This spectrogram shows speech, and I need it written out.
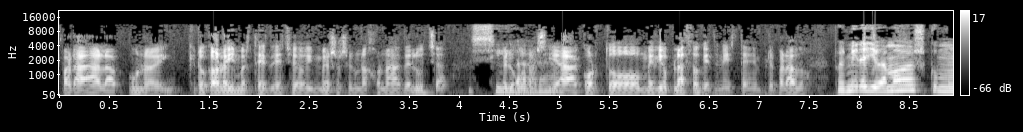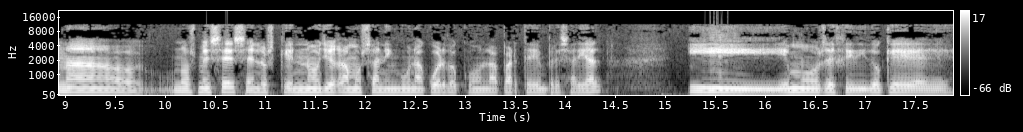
para la bueno en- creo que ahora mismo estáis de hecho inmersos en una jornada de lucha Sí, pero bueno así a corto medio plazo que tenéis también preparado Pues mira, llevamos como una- unos meses en los que no llegamos a ningún acuerdo con la parte empresarial y hemos decidido que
